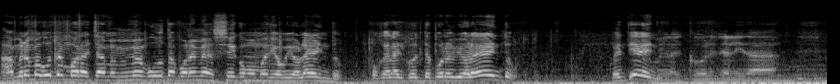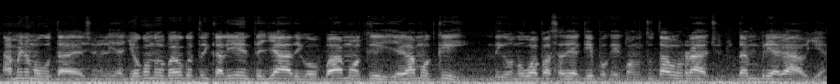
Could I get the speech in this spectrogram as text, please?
A mí no me gusta emborracharme, a mí me gusta ponerme así como medio violento. Porque el alcohol te pone violento. ¿Me entiendes? El alcohol en realidad. A mí no me gusta eso en realidad. Yo cuando veo que estoy caliente ya digo, vamos aquí, llegamos aquí. Digo, no voy a pasar de aquí porque cuando tú estás borracho, tú estás embriagado ya.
